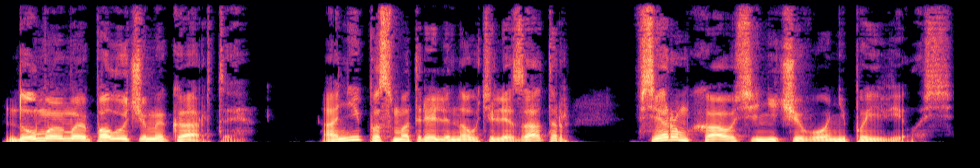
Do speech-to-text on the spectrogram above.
Думаю, мы получим и карты». Они посмотрели на утилизатор, в сером хаосе ничего не появилось.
